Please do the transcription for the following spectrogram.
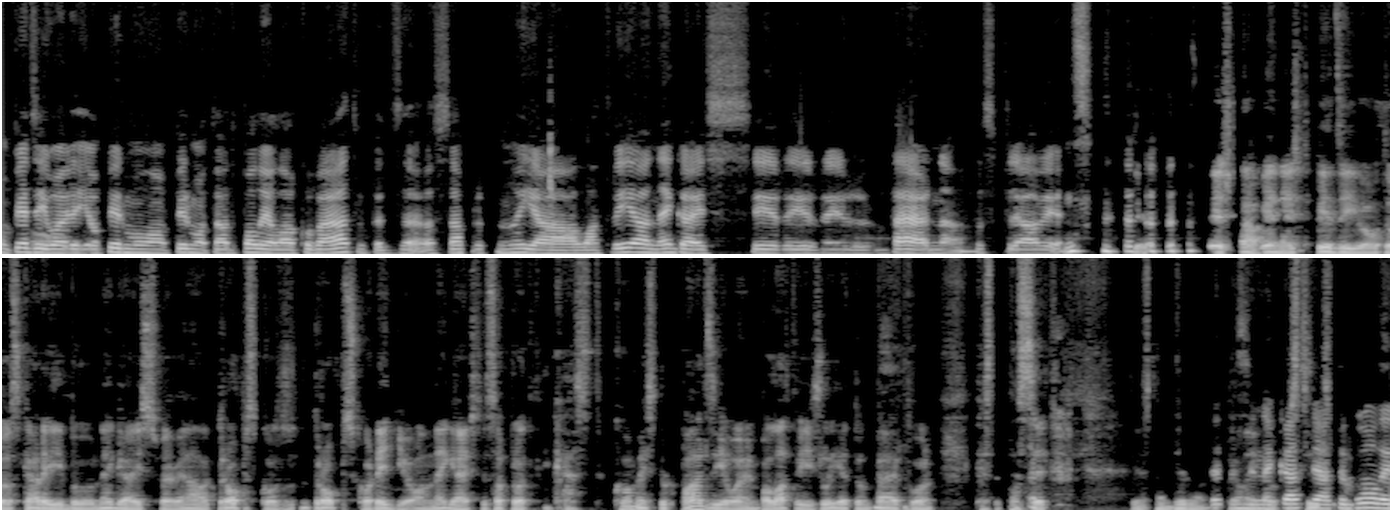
un piedzīvoju jau pirmo, pirmo tādu palielāku vētru, kad uh, sapratu, nu jā, Latvijā negaiss ir, ir, ir bērna spļāviens. Tieši tā, vienreiz tu piedzīvo to skarību negaisu vai vienalga tropisko, tropisko reģionu negaisu, tu saproti, kas, ko mēs tur pārdzīvojam pa Latvijas lietu un pērkonu, kas tas ir. Tas ir nekas, jā, tu guli,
